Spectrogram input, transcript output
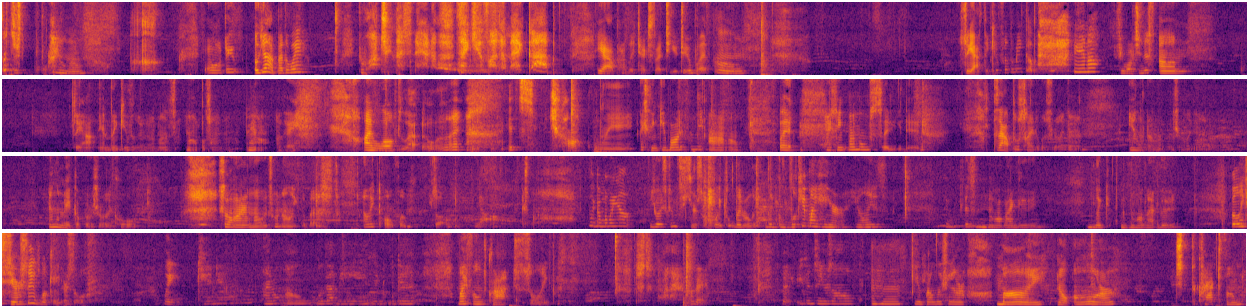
Let's just, I don't know. Do I want to? Oh yeah, by the way, if you're watching this, Nana, thank you for the makeup. Yeah, I'll probably text that to you too, but, um... So yeah, thank you for the makeup, Nana. If you're watching this, um... So yeah, and thank you for that donut. Not beside. Yeah, okay. I loved that donut. It's chocolate. I think you bought it for me. I don't know. But I think my mom said you did. But the apple cider was really good. And the donut was really good. And the makeup was really cool. So I don't know which one I like the best. I liked all of them. So, yeah. Look at my hair. You guys can see yourself, like, literally. Like, look at my hair. You guys, it's not that good. Like, not that good. But, like, seriously, look at yourself. Wait, can you? I don't know. Look at me. Like, look at... My phone's cracked, so, like, just ignore that. Okay. But you can see yourself. Mm-hmm. You can probably see our, my, no, our, just the cracked phone.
